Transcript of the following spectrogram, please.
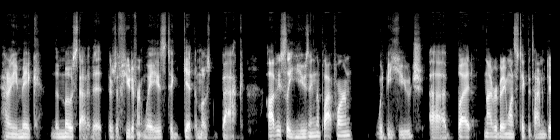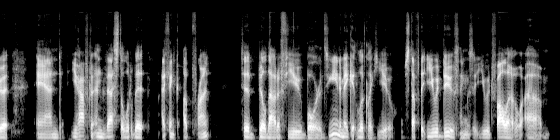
how do you make the most out of it? There's a few different ways to get the most back. Obviously, using the platform would be huge, uh, but not everybody wants to take the time to do it. And you have to invest a little bit, I think, upfront to build out a few boards. You need to make it look like you, stuff that you would do, things that you would follow. Um,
